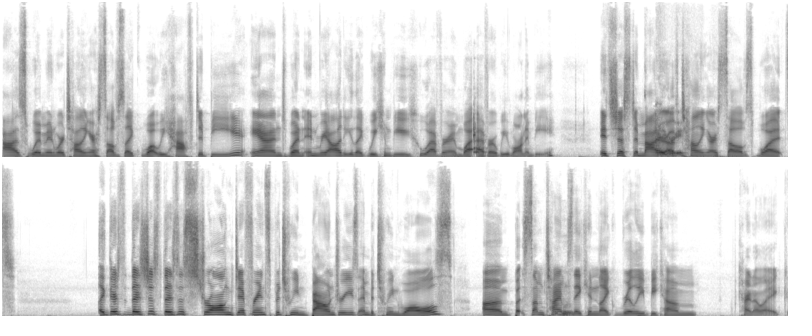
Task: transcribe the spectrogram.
as women, we're telling ourselves like what we have to be, and when in reality, like we can be whoever and whatever we want to be. It's just a matter of telling ourselves what. Like there's there's just there's a strong difference between boundaries and between walls, um, but sometimes Mhm. they can like really become kind of like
